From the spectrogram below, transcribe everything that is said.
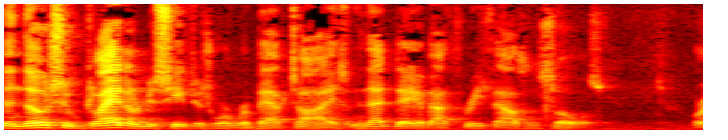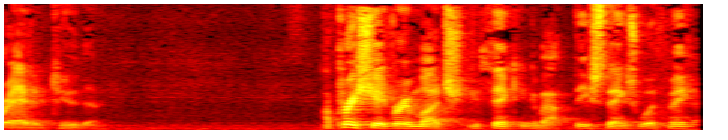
Then those who gladly received his word were baptized, and in that day about 3,000 souls were added to them. I appreciate very much you thinking about these things with me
